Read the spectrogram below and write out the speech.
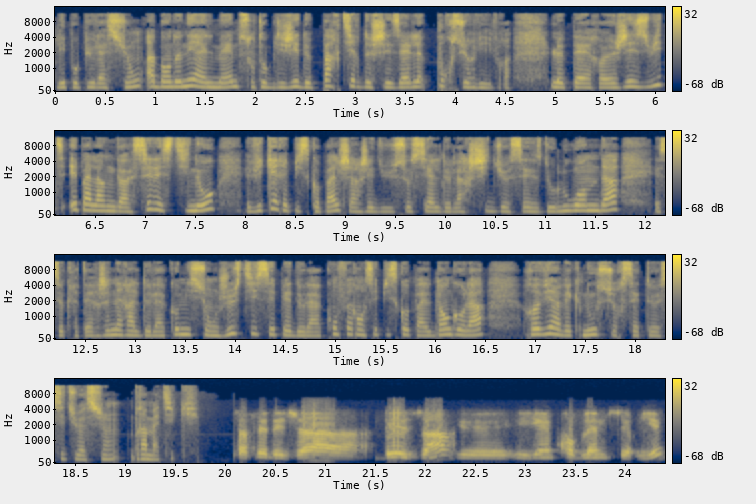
Les populations, abandonnées à elles-mêmes, sont obligées de partir de chez elles pour survivre. Le père jésuite Epalanga Celestino, vicaire épiscopal chargé du social de l'archidiocèse de Luanda, secrétaire général de la commission justice et paix de la conférence épiscopale d'Angola, revient avec nous sur cette situation dramatique. Ça fait déjà deux ans qu'il y a un problème sérieux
